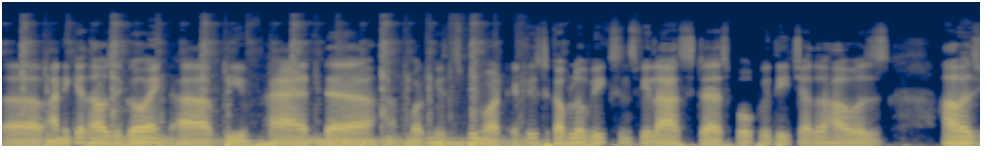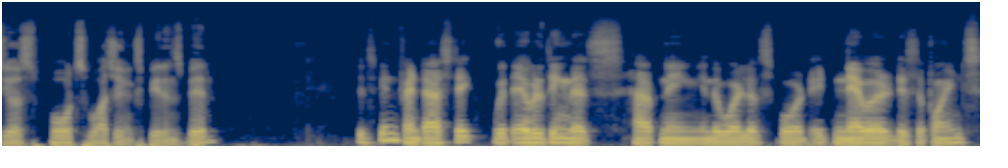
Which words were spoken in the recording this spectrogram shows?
Uh, Aniket, how's it going? Uh, we've had uh, what? It's been what? At least a couple of weeks since we last uh, spoke with each other. How was how has your sports watching experience been? It's been fantastic with everything that's happening in the world of sport. It never disappoints,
